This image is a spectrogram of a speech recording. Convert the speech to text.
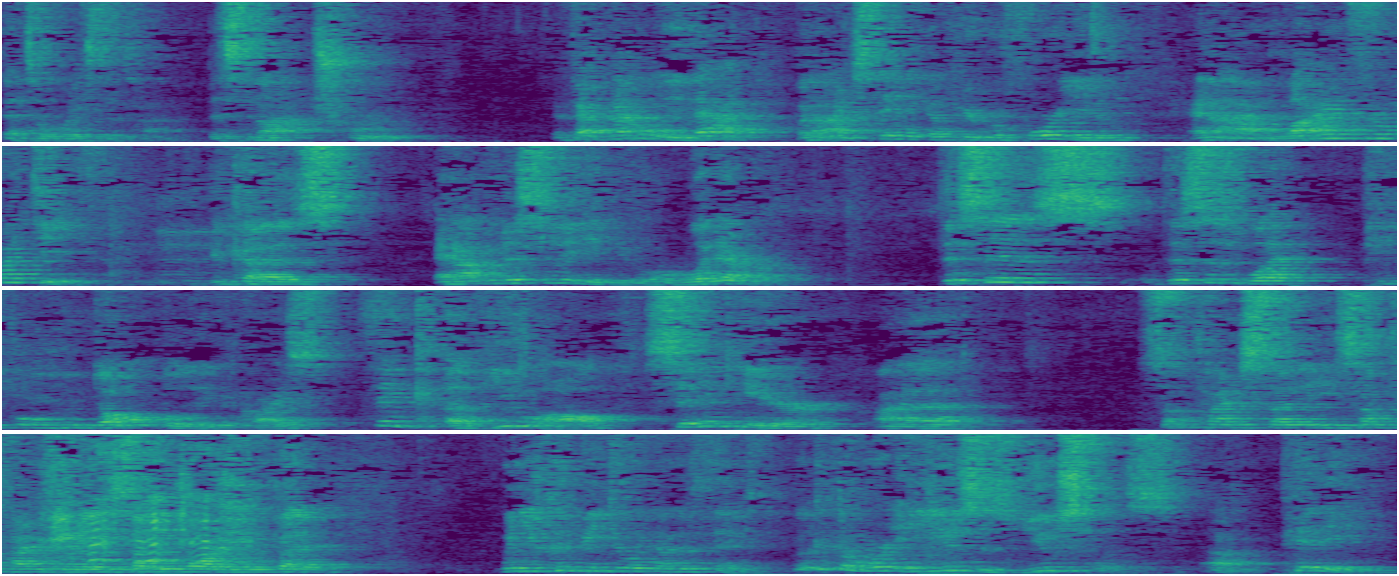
that's a waste of time. That's not true. In fact, not only that, but I'm standing up here before you and I'm lying through my teeth because, and I'm misleading you or whatever. This is, this is what people who don't believe in Christ think of you all sitting here on a sometimes sunny, sometimes rainy Sunday morning, but when you could be doing other things. Look at the word he uses, useless, uh, pity,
